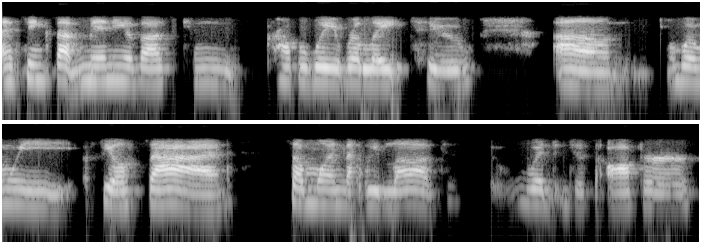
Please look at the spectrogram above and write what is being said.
I think that many of us can probably relate to um, when we feel sad, someone that we loved would just offer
